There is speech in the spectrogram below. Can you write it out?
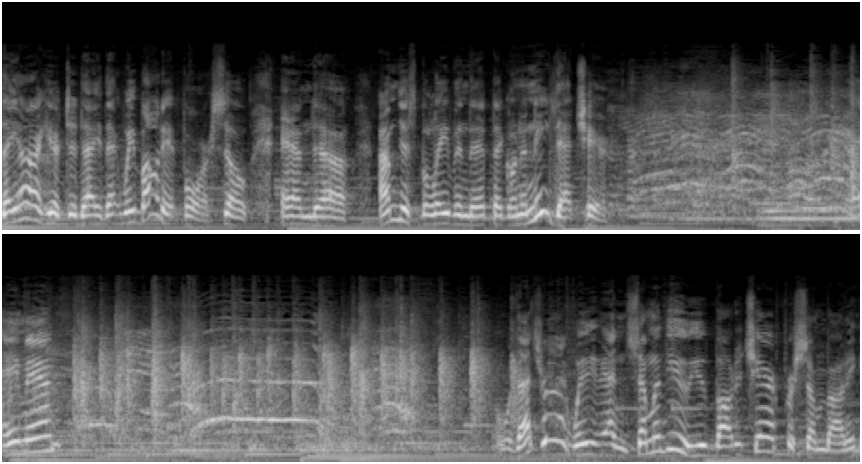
they are here today that we bought it for. So, and uh, I'm just believing that they're going to need that chair. Amen. Well, that's right. We and some of you, you bought a chair for somebody,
